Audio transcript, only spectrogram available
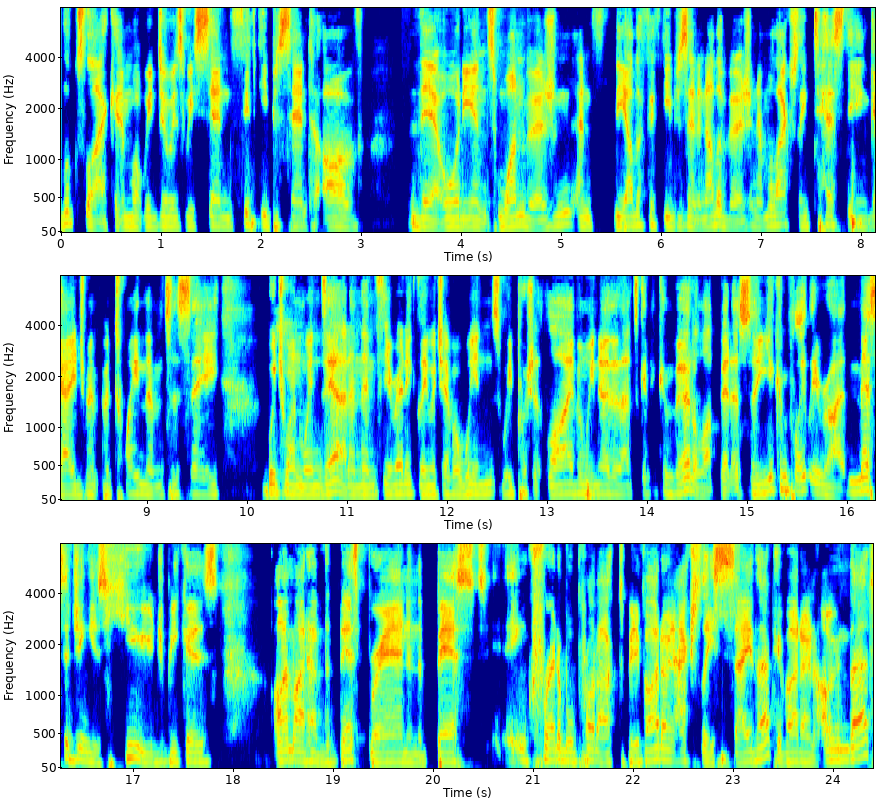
looks like. And what we do is we send 50% of their audience one version and the other 50% another version. And we'll actually test the engagement between them to see which one wins out. And then theoretically, whichever wins, we push it live and we know that that's going to convert a lot better. So you're completely right. Messaging is huge because I might have the best brand and the best incredible product, but if I don't actually say that, if I don't own that,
